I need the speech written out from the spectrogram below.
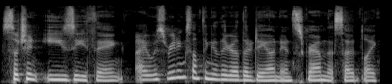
such an easy thing. I was reading something the other day on Instagram that said like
